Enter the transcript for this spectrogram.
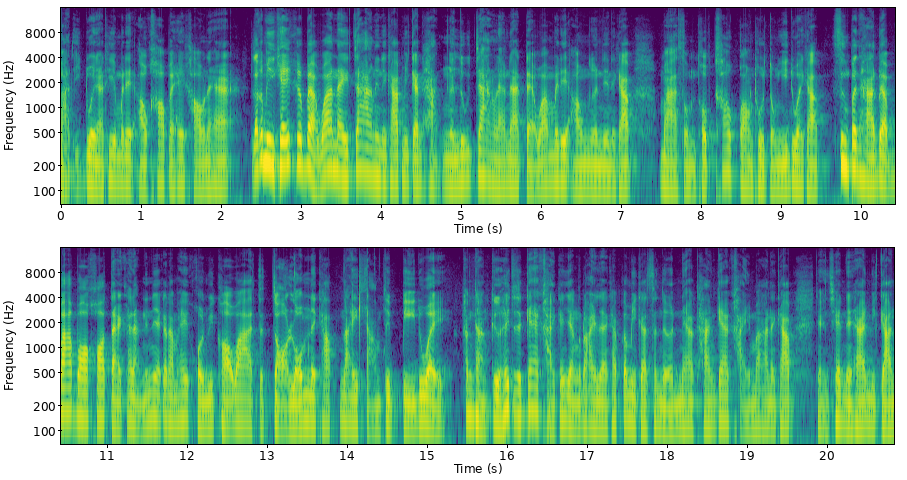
บาทอีกด้วยนะที่ไม่ได้เอาเข้าไปให้เขานะฮะแล้วก็มีเคสคือแบบว่านายจ้างเนี่ยนะครับมีการหักเงินลูกจ้างแล้วนะ แต่ว่าไม่ได้เอาเงินเนี่ยนะครับมาสมทบเข้ากองทุนตรงนี้ด้วยครับ ซึ่งปัญหาแบบบ้าบอคอแตกขนาดนี้เนี่ยก็ทำให้คนวิเคราะห์ว่าจะจ่อล้มนะครับใน 30 ปีด้วย คำถามคือให้จะแก้ไขกันอย่างไรเลยครับก็มีการเสนอแนวทางแก้ไขมานะครับอย่างเช่นนะฮะมีการ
